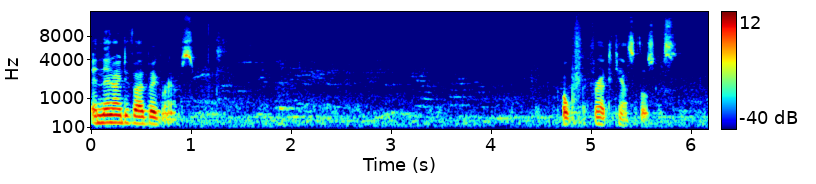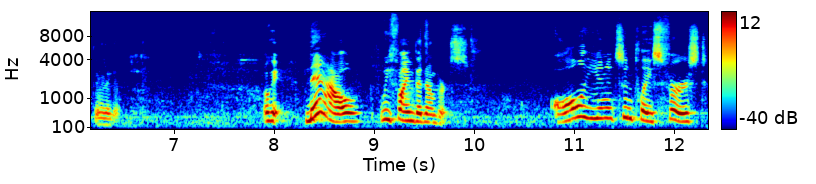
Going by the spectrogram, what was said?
And then I divide by grams. Oh, I forgot to cancel those guys. There they go. Okay, now we find the numbers. All units in place first,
